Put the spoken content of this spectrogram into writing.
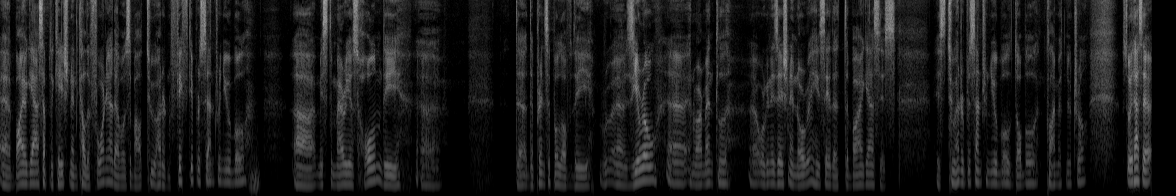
a biogas application in California that was about 250% renewable. Uh, Mr. Marius Holm, the uh, principle of the uh, zero uh, environmental uh, organization in Norway. He said that the biogas is is 200% renewable, double climate neutral. So it has a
